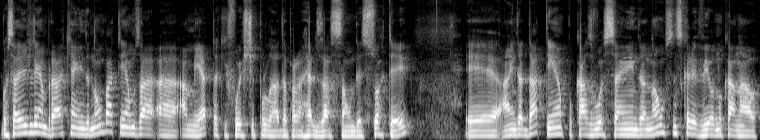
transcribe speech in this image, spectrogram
Gostaria de lembrar que ainda não batemos a, a, a meta que foi estipulada para a realização desse sorteio. É, ainda dá tempo, caso você ainda não se inscreveu no canal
